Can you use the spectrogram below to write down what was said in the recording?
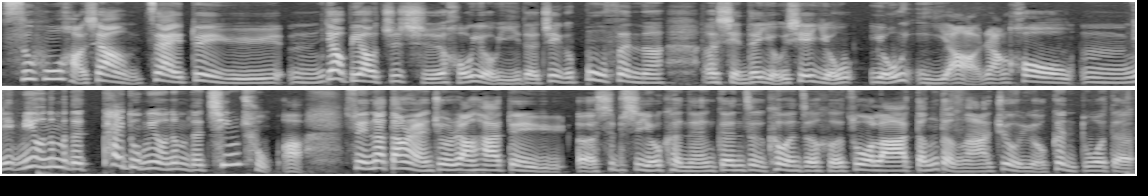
似乎好像在对于嗯要不要支持侯友谊的这个部分呢，呃，显得有一些犹犹疑啊。然后嗯，也没有那么的态度，没有那么的清楚啊。所以那当然就让他对于呃是不是有可能跟这个柯文哲合作啦等等啊，就有更多的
